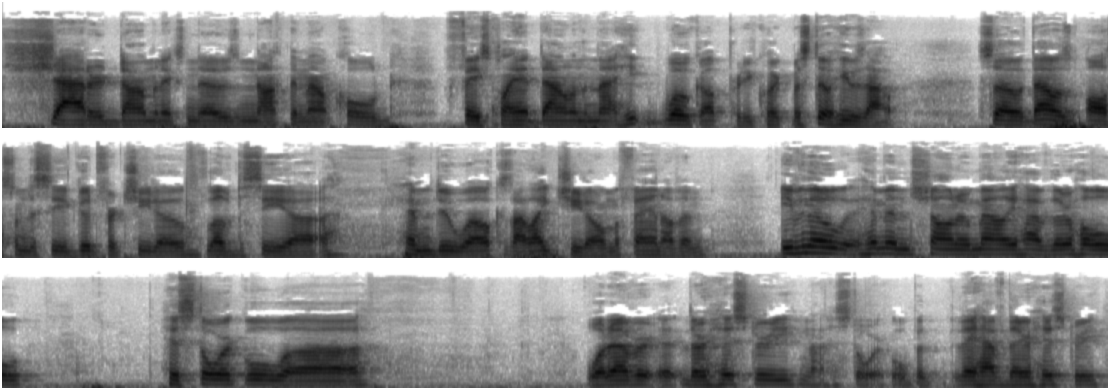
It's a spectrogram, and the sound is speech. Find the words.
shattered Dominic's nose knocked him out cold. Face plant down on the mat. He woke up pretty quick, but still he was out. So that was awesome to see. Good for Chito. Love to see uh, him do well because I like Chito. I'm a fan of him. Even though him and Sean O'Malley have their whole historical uh, whatever their history, not historical, but they have their history.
